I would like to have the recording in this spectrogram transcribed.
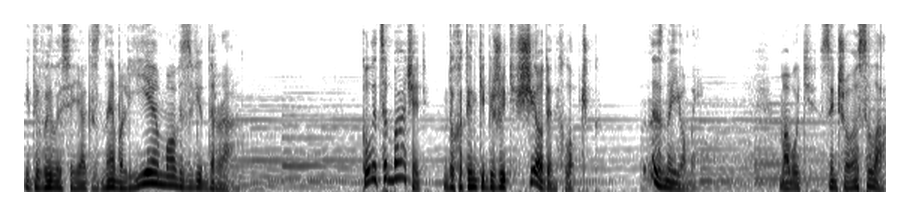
і дивилися, як з неба лє, мов з відра. Коли це бачать, до хатинки біжить ще один хлопчик, незнайомий, мабуть, з іншого села.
